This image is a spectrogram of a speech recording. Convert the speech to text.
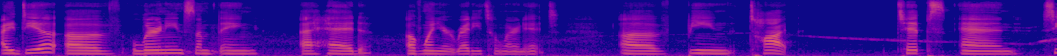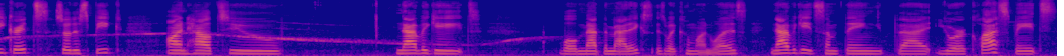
idea of learning something ahead of when you're ready to learn it, of being taught tips and secrets, so to speak, on how to navigate well, mathematics is what Kumon was, navigate something that your classmates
